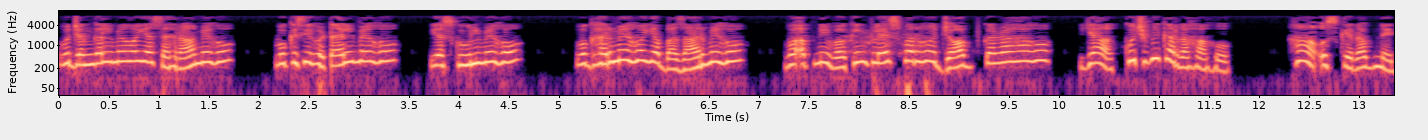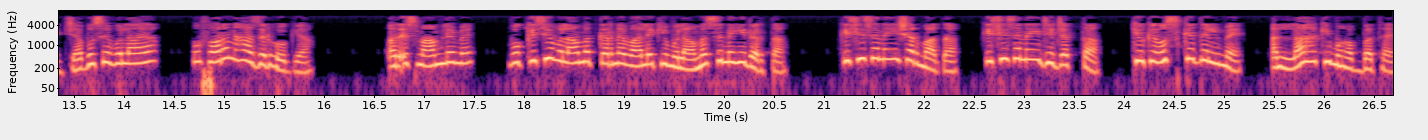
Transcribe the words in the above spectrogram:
وہ جنگل میں ہو یا صحرا میں ہو، وہ کسی ہوٹل میں ہو یا اسکول میں ہو، وہ گھر میں ہو یا بازار میں ہو، وہ اپنی ورکنگ پلیس پر ہو جاب کر رہا ہو یا کچھ بھی کر رہا ہو۔ ہاں اس کے رب نے جب اسے بلایا، وہ فوراً حاضر ہو گیا۔ اور اس معاملے میں وہ کسی ملامت کرنے والے کی ملامت سے نہیں ڈرتا، کسی سے نہیں شرماتا، کسی سے نہیں جھجکتا کیونکہ اس کے دل میں اللہ کی محبت ہے۔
